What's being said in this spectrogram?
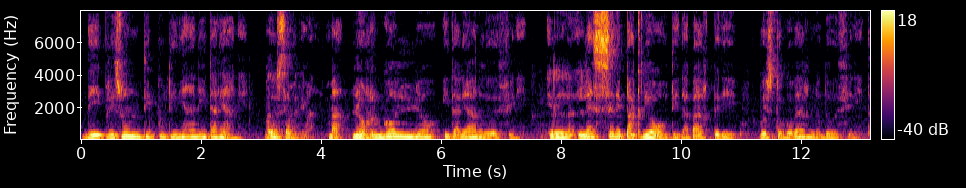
dei presunti putiniani italiani. Ma dove stiamo arrivando? Ma l'orgoglio italiano dove è finito? Il, l'essere patrioti da parte di questo governo dove è finito?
